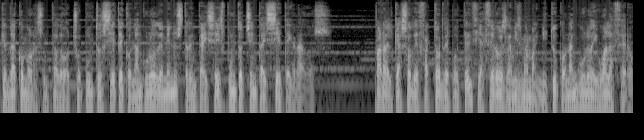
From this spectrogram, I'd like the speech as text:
que da como resultado 8.7 con ángulo de menos 36.87 grados. Para el caso de factor de potencia 0 es la misma magnitud con ángulo igual a 0.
